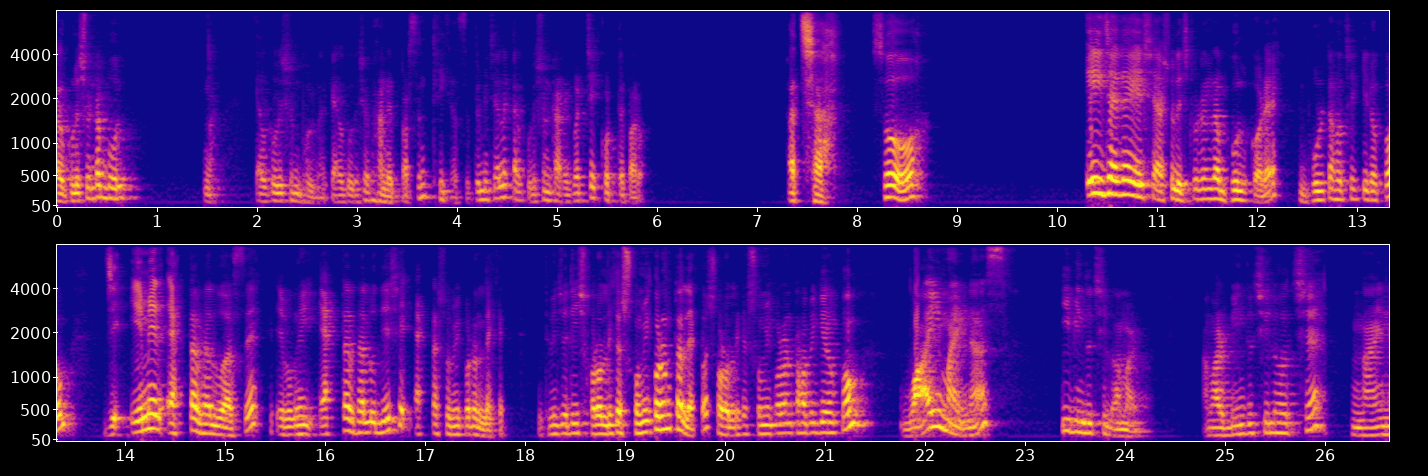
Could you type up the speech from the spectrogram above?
ক্যালকুলেশনটা ভুল। ক্যালকুলেশন ভুল না ক্যালকুলেশন হান্ড্রেড পার্সেন্ট ঠিক আছে। তুমি চাইলে ক্যালকুলেশনটা আরেকবার চেক করতে পারো। আচ্ছা সো এই জায়গায় এসে আসলে স্টুডেন্টরা ভুল করে। ভুলটা হচ্ছে কীরকম? যে এম এর একটা ভ্যালু আছে এবং এই একটা ভ্যালু দিয়ে সে একটা সমীকরণ লেখে। তুমি যদি সরলরেখার সমীকরণটা লেখো, সরলরেখার সমীকরণটা হবে কীরকম? ওয়াই মাইনাস কি বিন্দু ছিল আমার? আমার বিন্দু ছিল হচ্ছে নাইন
